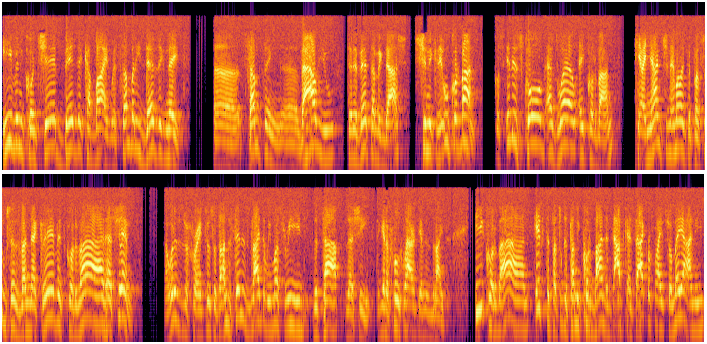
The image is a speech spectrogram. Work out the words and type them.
even koche bedek habayit, where somebody designates uh, something uh, value to the Bet Hamikdash, shenikneu korban, because it is called as well a korban. כי העניין the pasuk says, ונקרב את korban Hashem. Now what is it referring to? So to understand this Braita, we must read the top, Rashi, to get a full clarity of this Braita. Korban, if the pasuk is telling me korban, the davka sacrifice, shomeya ani,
